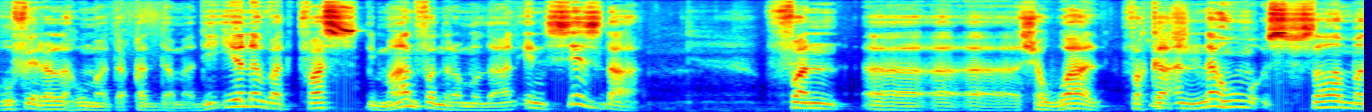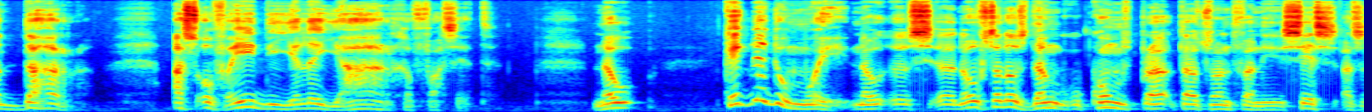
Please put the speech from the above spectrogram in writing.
ghufira lahu ma taqaddama." Die ene wat vas die maand van Ramadan en 6 dae van uh uh, uh Shawwal fakannahum sama ad-dahr asof hy die hele jaar gevas het. Nou kyk net hoe mooi. Nou nou sal ons dink kom praat ons van die 6 as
